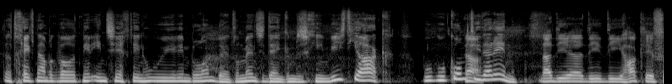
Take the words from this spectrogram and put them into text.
Dat geeft namelijk wel wat meer inzicht in hoe u hierin beland bent. Want mensen denken misschien, wie is die hak? Hoe, hoe komt hij daarin? Nou, die, die, die hak heeft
